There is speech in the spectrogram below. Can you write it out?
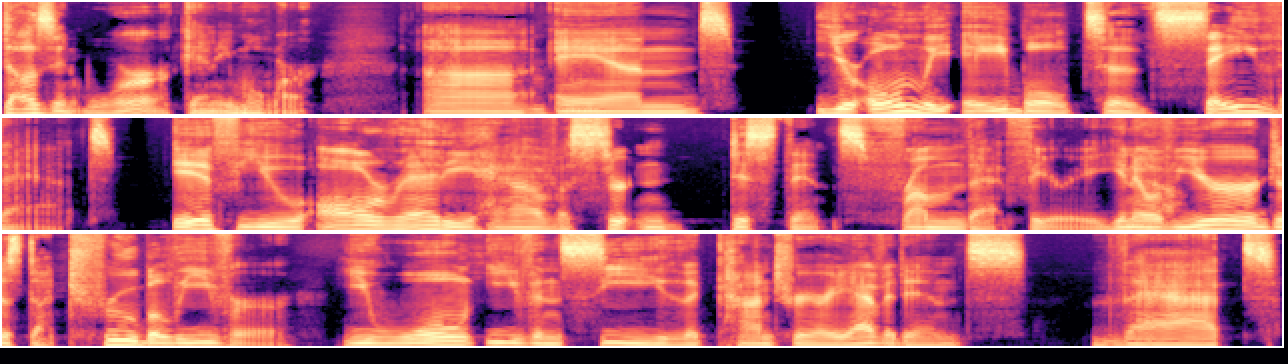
doesn't work anymore. Uh, mm-hmm. And you're only able to say that if you already have a certain distance from that theory. You know, yeah. if you're just a true believer, you won't even see the contrary evidence that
